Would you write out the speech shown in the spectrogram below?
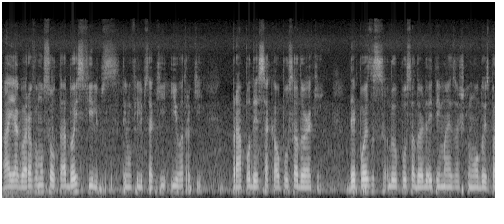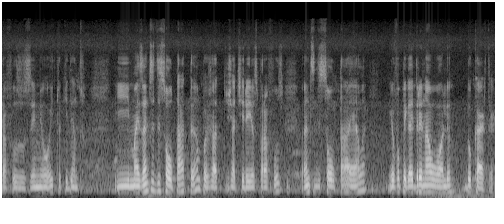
Aí agora vamos soltar dois Philips. Tem um Philips aqui e outro aqui. Pra poder sacar o pulsador aqui. Depois do, do pulsador daí tem mais acho que um ou dois parafusos M8 aqui dentro. E, mas antes de soltar a tampa, eu já, já tirei os parafusos. Antes de soltar ela, eu vou pegar e drenar o óleo do cárter.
